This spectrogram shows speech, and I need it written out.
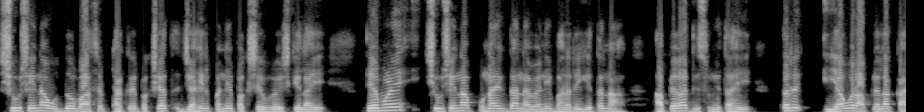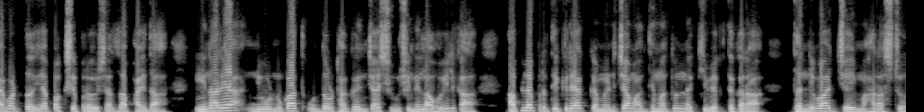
शिवसेना उद्धव बाळासाहेब ठाकरे पक्षात जाहीरपणे पक्षप्रवेश केला आहे. त्यामुळे शिवसेना पुन्हा एकदा नव्याने भरारी घेताना आपल्याला दिसून येत आहे. तर यावर आपल्याला काय वाटतं? या पक्ष प्रवेशाचा फायदा येणाऱ्या निवडणुकात उद्धव ठाकरेंच्या शिवसेनेला होईल का? आपल्या प्रतिक्रिया कमेंटच्या माध्यमातून नक्की व्यक्त करा. धन्यवाद. जय महाराष्ट्र.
